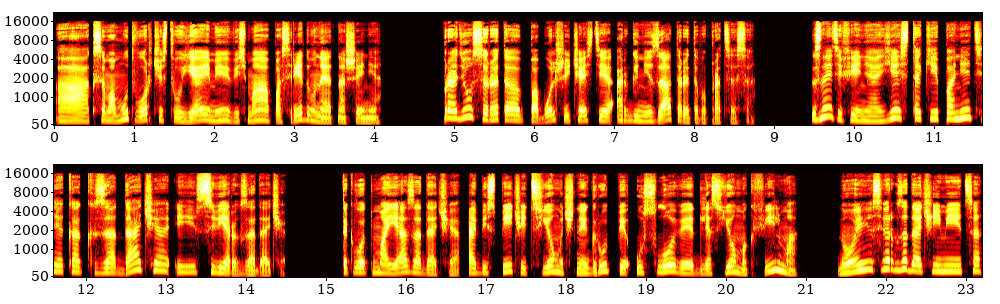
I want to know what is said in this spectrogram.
А к самому творчеству я имею весьма опосредованное отношение. Продюсер — это по большей части организатор этого процесса. Знаете, Феня, есть такие понятия, как задача и сверхзадача. Так вот, моя задача — обеспечить съемочной группе условия для съемок фильма, но и сверхзадача имеется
